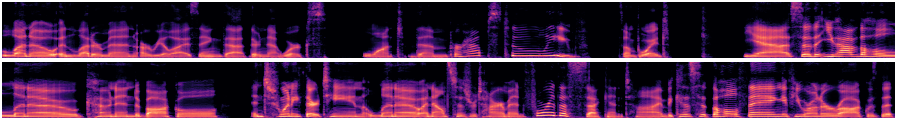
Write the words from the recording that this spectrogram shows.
Leno and Letterman are realizing that their networks want them perhaps to leave at some point. Yeah, so that you have the whole Leno Conan debacle. In 2013, Leno announced his retirement for the second time because the whole thing, if you were under a rock, was that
